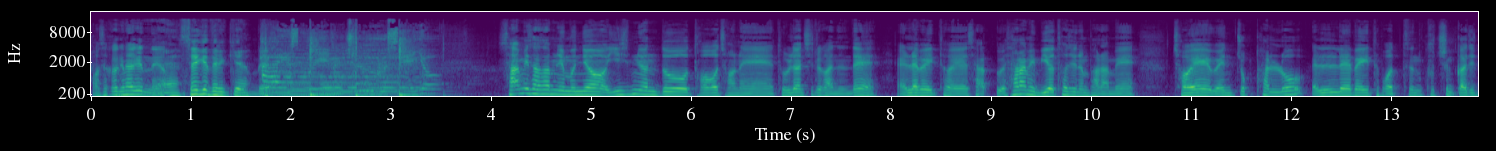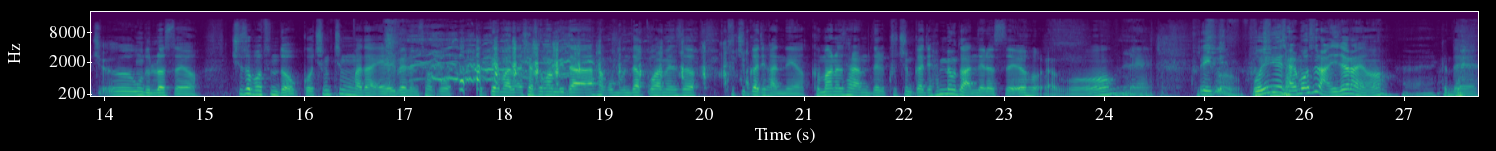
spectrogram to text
어색하긴 하겠네요. 네, 세개 드릴게요. 네. 3243님은요, 20년도 더 전에 돌잔치를 갔는데 엘리베이터에 사, 람이 미어 터지는 바람에 저의 왼쪽 팔로 엘리베이터 버튼 9층까지 쭉 눌렀어요. 취소 버튼도 없고 층층마다 엘베는 서고 그때마다 죄송합니다 하고 문 닫고 하면서 9층까지 갔네요. 그 많은 사람들 9층까지 한 명도 안 내렸어요. 라고. 네. 근데 이거 본인의 잘못은 아니잖아요. 근데. 네.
